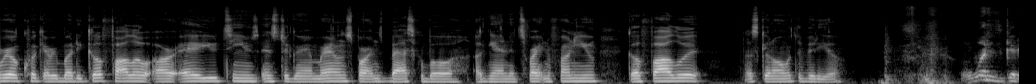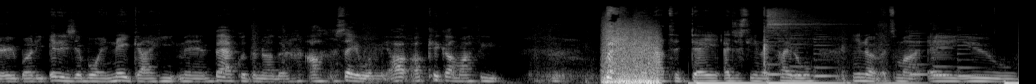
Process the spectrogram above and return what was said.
real quick, everybody, go follow our AAU team's Instagram, Maryland Spartans Basketball. Again, it's right in front of you. Go follow it. Let's get on with the video. What is good, everybody? It is your boy NateGotHeat Man back with another. I'll say it with me. I'll, I'll kick out my feet. Not today. I just seen the title. You know, it's my AAU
